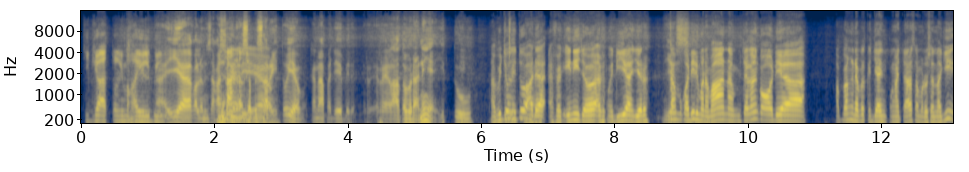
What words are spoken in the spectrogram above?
tiga atau lima kali lebih. nah iya kalau misalkan kali, sebesar iya. itu ya kenapa dia rela atau berani ya itu Tapi cuman itu ada efek ini coba efek media anjir. Iya kan muka dia di mana-mana. Misalkan kalau dia apa ngedapat kerjaan pengacara sama dosen lagi,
